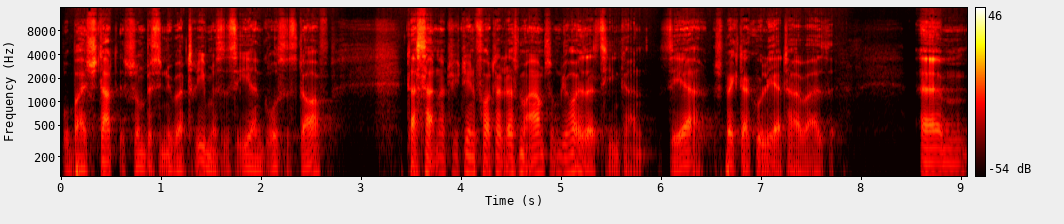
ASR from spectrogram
wobei Stadt ist schon ein bisschen übertrieben, es ist eher ein großes Dorf. Das hat natürlich den Vorteil, dass man abends um die Häuser ziehen kann. Sehr spektakulär teilweise. Ähm,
